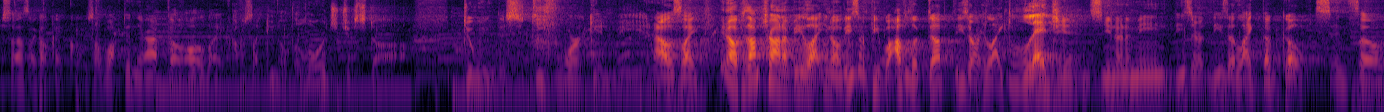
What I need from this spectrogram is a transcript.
So I was like, okay, cool. So I walked in there. I felt all like, I was like, you know, the Lord's just uh, doing this deep work in me. And I was like, you know, because I'm trying to be like, you know, these are people I've looked up. These are like legends. You know what I mean? These are these are like the goats. And so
